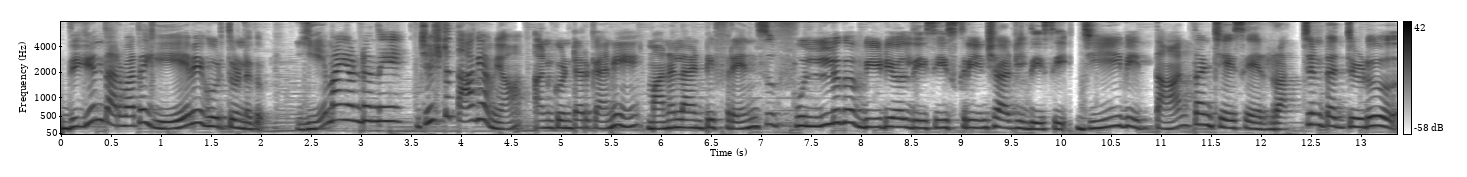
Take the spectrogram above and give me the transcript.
దిగిన తర్వాత ఏమీ గుర్తుండదు. ఏమై ఉంటుంది? జస్ట్ తాగామ్యా? అనుకుంటారు కానీ మనలాంటి ఫ్రెండ్స్ ఫుల్గా వీడియోలు తీసి స్క్రీన్ షాట్లు తీసి జీవితాంతం చేసే రచ్చుంటది చూడు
